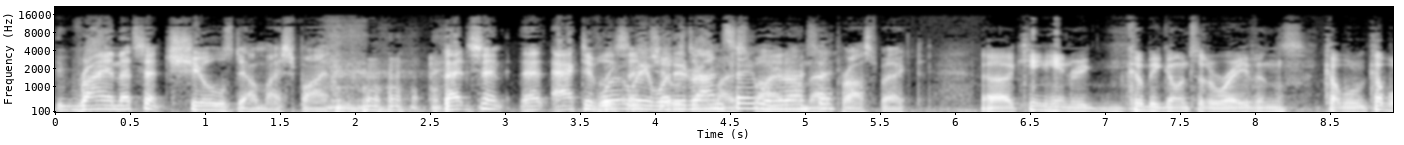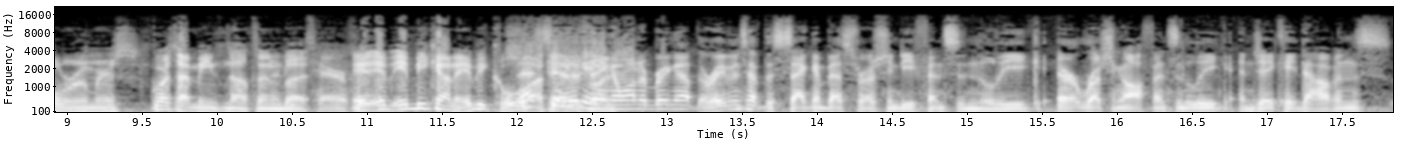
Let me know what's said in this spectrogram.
Ryan, that sent chills down my spine. that sent that actively Wait, sent wait, chills what did down Ron my say? What spine did Ron on say? that prospect. Uh, King Henry could be going to the Ravens. Couple couple rumors. Of course, that means nothing, That'd be but terrifying. it, would be kind of it'd be cool. That's I the other it'd thing I want to bring up. The Ravens have the second best rushing defense in the league, or rushing offense in the league, and J.K. Dobbins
